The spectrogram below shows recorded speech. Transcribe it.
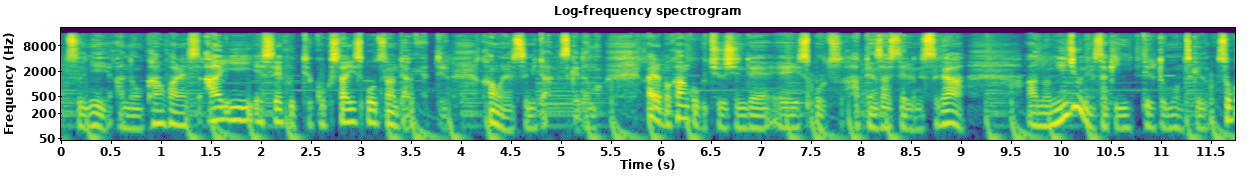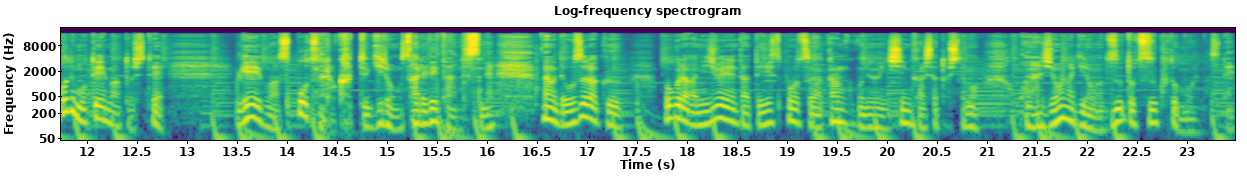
月にあのカンファレンス IESF っていう国際スポーツ団体がやってるカンファレンス見たんですけども彼らは韓国中心で e スポーツ発展させてるんですがあの20年先に行ってると思うんですけどそこでもテーマとしてゲームはスポーツなのかっていう議論をされてたんですねなのでおそらく僕らが20年経って e スポーツが韓国のように進化したとしても同じような議論はずっと続くと思いますね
